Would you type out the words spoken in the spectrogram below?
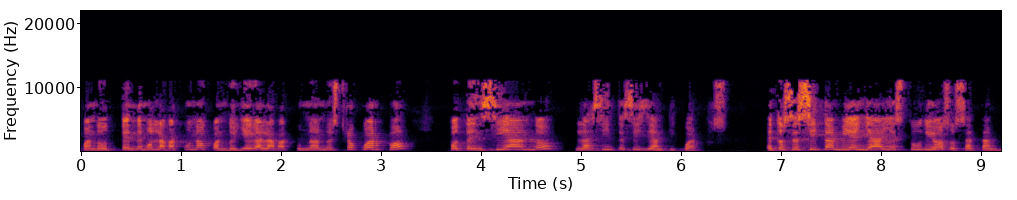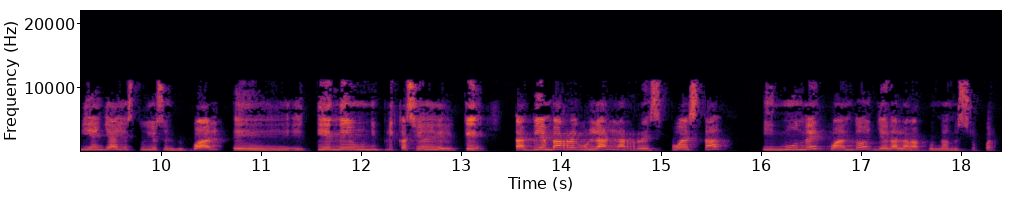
cuando tenemos la vacuna o cuando llega la vacuna a nuestro cuerpo potenciando la síntesis de anticuerpos. Entonces sí también ya hay estudios, o sea, también ya hay estudios en el cual eh, tiene una implicación en el que también va a regular la respuesta inmune cuando llega la vacuna a nuestro cuerpo.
